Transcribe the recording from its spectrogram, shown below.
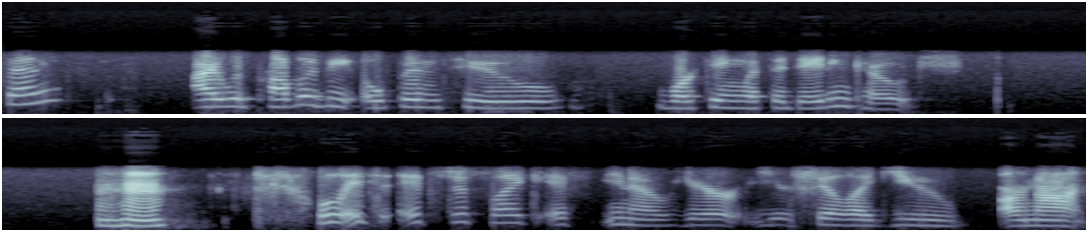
sense, I would probably be open to working with a dating coach. Mhm. Well, it's it's just like if you know you're you feel like you are not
